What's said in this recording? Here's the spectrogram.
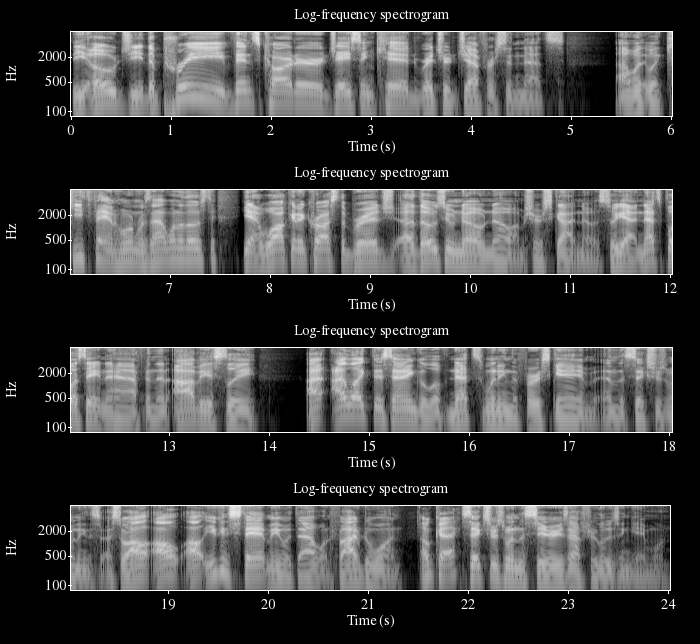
the OG, the pre Vince Carter, Jason Kidd, Richard Jefferson Nets. Uh, Keith Van Horn was that one of those? T- yeah, walking across the bridge. Uh, those who know know. I'm sure Scott knows. So yeah, Nets plus eight and a half, and then obviously. I, I like this angle of Nets winning the first game and the Sixers winning. The, so I'll, I'll, I'll, you can stamp me with that one, five to one. Okay. Sixers win the series after losing game one,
